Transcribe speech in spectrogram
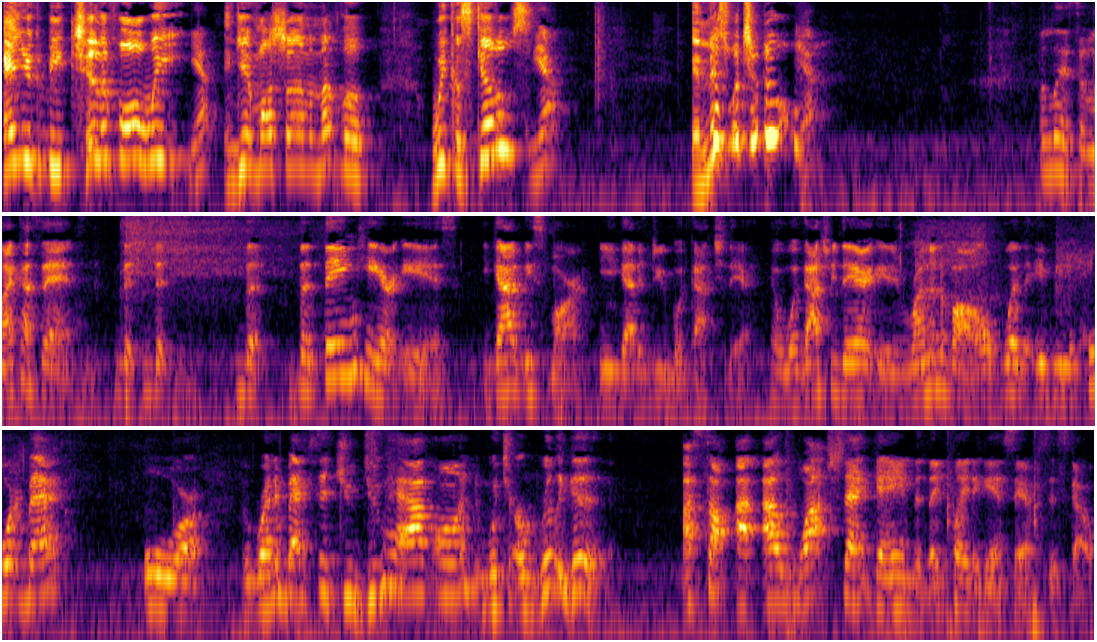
And you can be chilling for a week Yeah. and get Marshawn another week of Skittles. yeah, And this what you do? yeah. But listen, like I said, the the the, the thing here is you got to be smart. You got to do what got you there, and what got you there is running the ball, whether it be the quarterback or the running backs that you do have on, which are really good. I saw, I, I watched that game that they played against San Francisco.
